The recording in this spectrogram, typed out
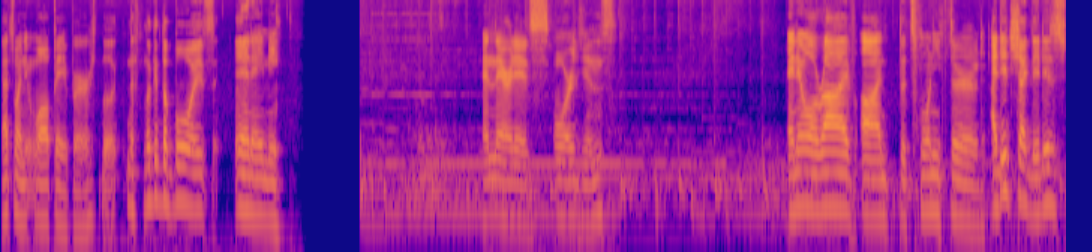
That's my new wallpaper. Look, look at the boys and Amy. And there it is, Origins. And it will arrive on the 23rd. I did check, it is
